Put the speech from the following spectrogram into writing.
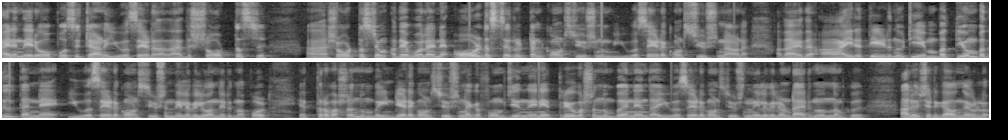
അതിന് നേരെ ഓപ്പോസിറ്റ് ആണ് യു എസ് എയുടെ അതായത് ഷോർട്ടസ്റ്റ് ഷോർട്ടസ്റ്റും അതേപോലെ തന്നെ ഓൾഡസ്റ്റ് റിട്ടേൺ കോൺസ്റ്റിറ്റ്യൂഷനും യു എസ് എയുടെ കോൺസ്റ്റിറ്റ്യൂഷനാണ് അതായത് ആയിരത്തി എഴുന്നൂറ്റി എൺപത്തി ഒമ്പതിൽ തന്നെ യു എസ് എയുടെ കോൺസ്റ്റിറ്റ്യൂഷൻ നിലവിൽ വന്നിരുന്നു. അപ്പോൾ എത്ര വർഷം മുമ്പ് ഇന്ത്യയുടെ കോൺസ്റ്റിറ്റ്യൂഷനൊക്കെ ഫോം ചെയ്യുന്നതിന് എത്രയോ വർഷം മുമ്പ് തന്നെ എന്താ യു എസ് എയുടെ കോൺസ്റ്റിറ്റ്യൂഷൻ നിലവിലുണ്ടായിരുന്നു എന്ന് നമുക്ക് ആലോചിച്ചെടുക്കാവുന്നേ ഉള്ളൂ.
